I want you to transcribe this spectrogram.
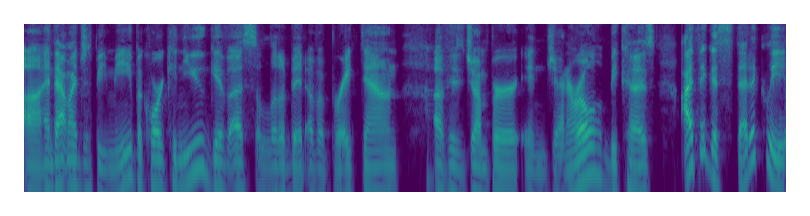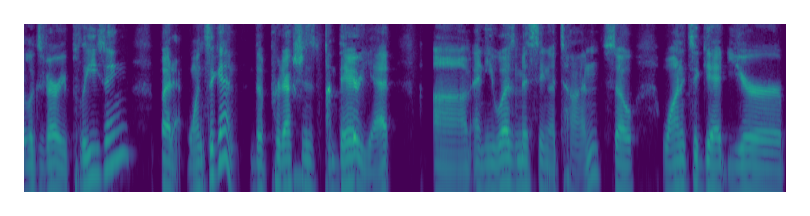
uh, and that might just be me. But Corey, can you give us a little bit of a breakdown of his jumper in general? Because I think aesthetically it looks very pleasing, but once again, the production is not there yet, um, and he was missing a ton. So wanted to get your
